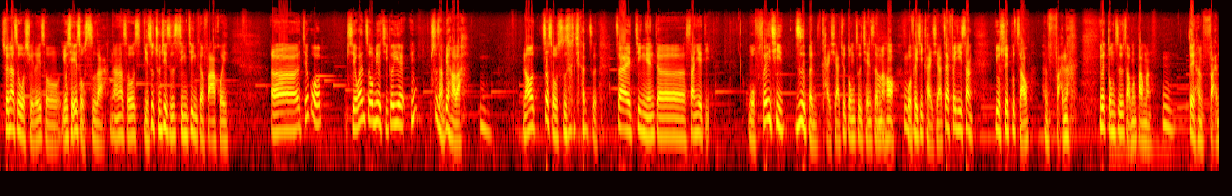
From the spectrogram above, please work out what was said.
所以那时候我写了一首，有写一首诗啦。那那时候也是纯粹只是心境的发挥。呃，结果写完之后没有几个月，嗯，市场变好了。嗯。然后这首诗是这样子，在今年的三月底，我飞去日本凯霞，就东芝前身嘛哈、哦嗯。我飞去凯霞，在飞机上又睡不着，很烦呐、啊，因为东芝找我们帮忙。嗯。对，很烦。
